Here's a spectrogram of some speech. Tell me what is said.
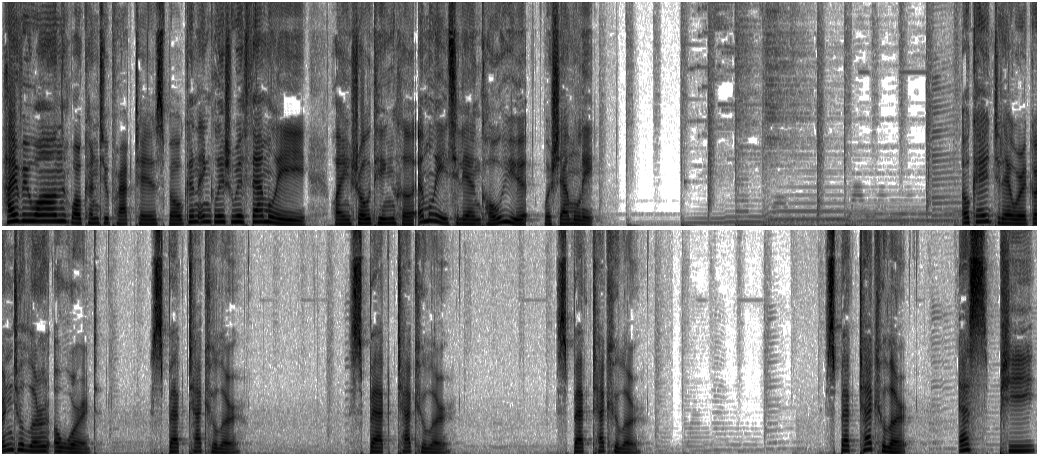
Hi everyone, welcome to practice spoken English with Emily. 欢迎收听和 Emily 一起练口语，我是 Emily。Okay, today we're going to learn a word. Spectacular. Spectacular. Spectacular. Spectacular. S P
